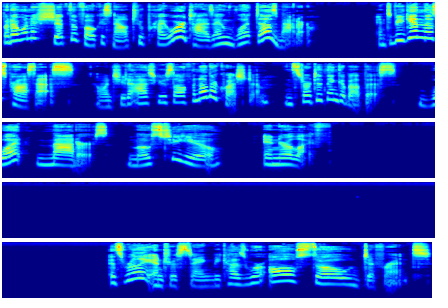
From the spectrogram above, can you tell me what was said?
But I want to shift the focus now to prioritizing what does matter. And to begin this process, I want you to ask yourself another question and start to think about this. What matters most to you in your life? It's really interesting because we're all so different.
